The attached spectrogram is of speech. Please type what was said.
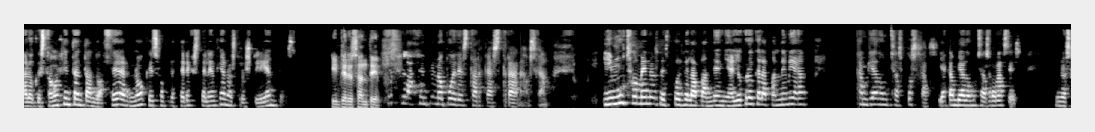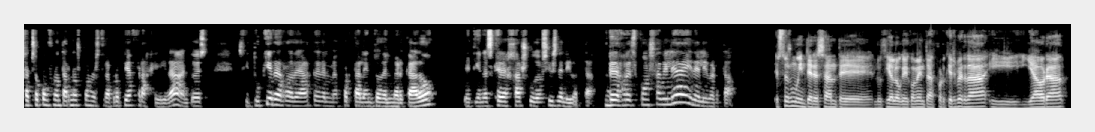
a lo que estamos intentando hacer, ¿no? Que es ofrecer excelencia a nuestros clientes. Qué interesante. La gente no puede estar castrada, o sea, y mucho menos después de la pandemia. Yo creo que la pandemia ha cambiado muchas cosas y ha cambiado muchas bases y nos ha hecho confrontarnos con nuestra propia fragilidad. Entonces, si tú quieres rodearte del mejor talento del mercado, le tienes que dejar su dosis de libertad, de responsabilidad y de libertad. Esto es muy interesante, Lucía, lo que comentas, porque es verdad y, y ahora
